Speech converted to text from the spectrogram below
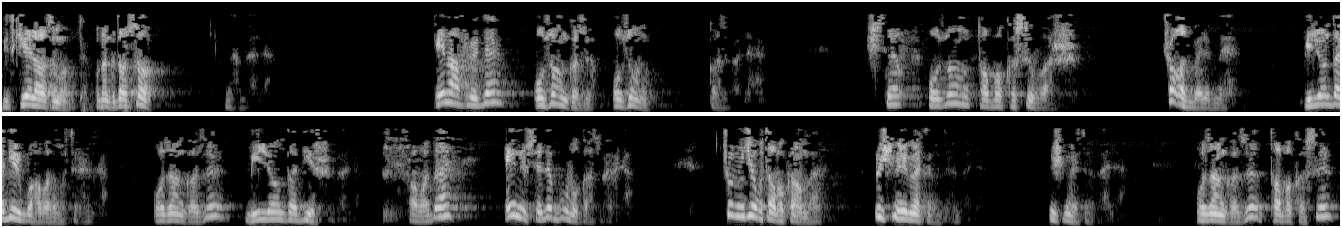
Bitkiye lazım o. Ona gıdası o. En hafifi de ozon gazı. Ozon gazı böyle. İşte ozon tabakası var. Çok az böyle mi? Milyonda bir bu havada muhtemelen. Ozon gazı milyonda bir. Böyle. Havada en üstte de bu, gaz böyle. Çok ince bu tabaka ama. 3 milimetre böyle. 3 milimetre böyle. Ozon gazı tabakası.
